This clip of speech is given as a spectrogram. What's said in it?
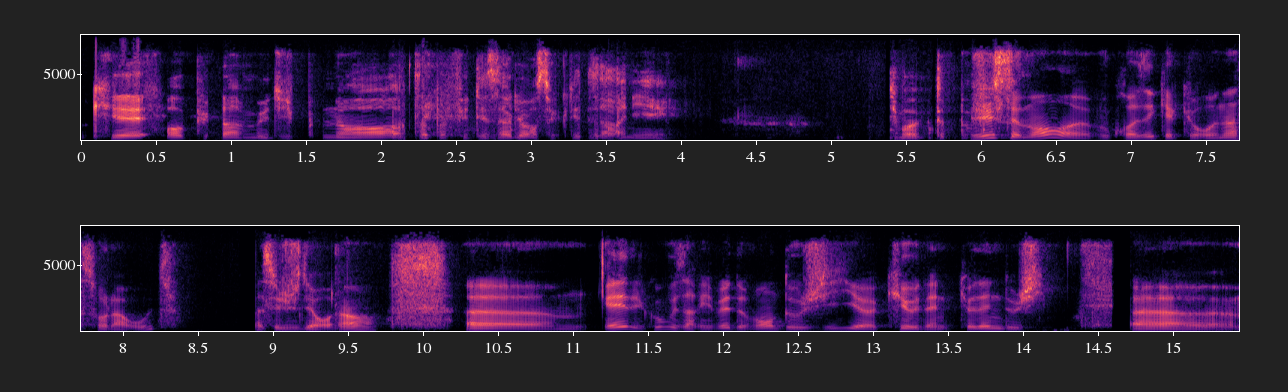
Ok, oh putain, me dis non, t'as pas fait des alliances avec les araignées. Dis-moi que t'as pas fait Justement, euh, vous croisez quelques renins sur la route. Bah, c'est juste des renins. hein. Euh, et du coup, vous arrivez devant Doji euh, Kyoden, Kyoden Doji. Euh,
